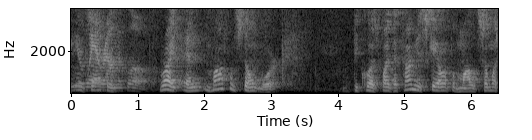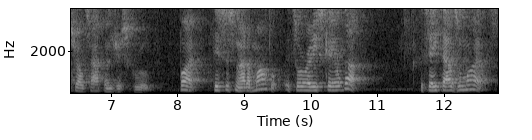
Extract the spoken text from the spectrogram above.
your way around the globe. Right, and models don't work because by the time you scale up a model, so much else happens, you're screwed. But this is not a model, it's already scaled up. It's 8,000 miles.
